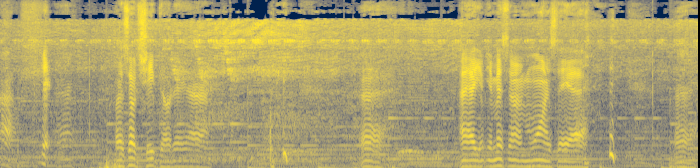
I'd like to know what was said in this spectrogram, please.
Oh, shit, man. But it's so cheap, though, they, uh, uh, I, you, you miss them once, they, uh, uh,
